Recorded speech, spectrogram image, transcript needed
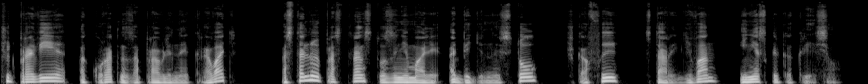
чуть правее аккуратно заправленная кровать, остальное пространство занимали обеденный стол, шкафы, старый диван и несколько кресел.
